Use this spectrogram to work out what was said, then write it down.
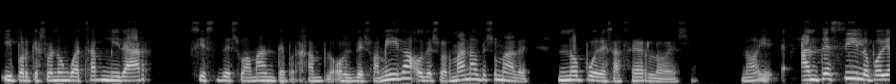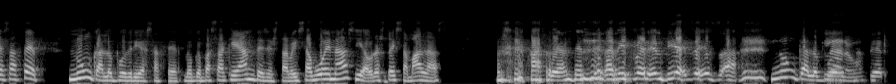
y porque suena un WhatsApp mirar si es de su amante, por ejemplo, o de su amiga, o de su hermana, o de su madre. No puedes hacerlo eso. ¿no? Y antes sí lo podías hacer, nunca lo podrías hacer. Lo que pasa que antes estabais a buenas y ahora estáis a malas. realmente la diferencia es esa. Nunca lo puedes hacer.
